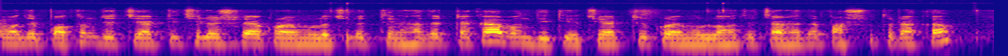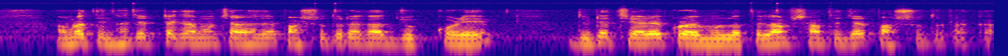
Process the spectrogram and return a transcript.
আমাদের প্রথম যে চেয়ারটি ছিল সেটা ক্রয় মূল্য ছিল তিন হাজার টাকা এবং দ্বিতীয় চেয়ারটির ক্রয় মূল্য হচ্ছে চার হাজার পাঁচশত টাকা। আমরা তিন হাজার টাকা এবং চার হাজার পাঁচশত টাকা যোগ করে দুটা চেয়ারের ক্রয় মূল্য পেলাম সাত হাজার পাঁচশত টাকা।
